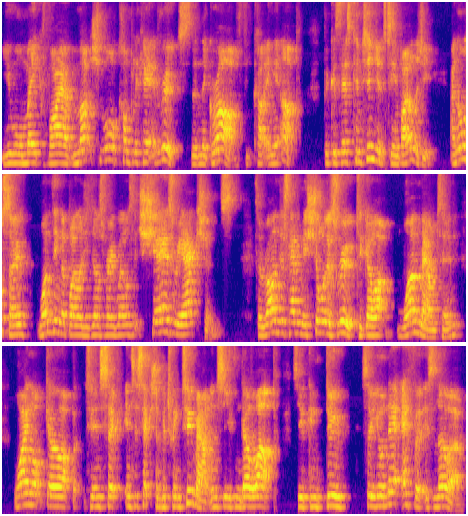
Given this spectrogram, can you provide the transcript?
you will make via much more complicated routes than the graph, cutting it up, because there's contingency in biology. And also, one thing that biology does very well is it shares reactions. So rather than just having the shortest route to go up one mountain, why not go up to inter intersection between two mountains so you can go up, so you can do, so your net effort is lower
